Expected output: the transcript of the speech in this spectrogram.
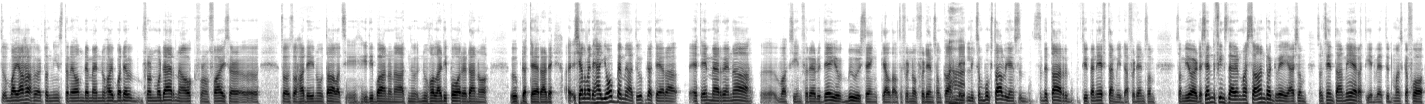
vad jag har hört åtminstone om det, men nu har ju både från Moderna och från Pfizer eh, så, så har det ju nog talats i, i de banorna att nu, nu håller de på redan och uppdaterar det. Själva det här jobbet med att uppdatera ett mRNA-vaccin för övrigt, det är ju busenkelt alltså för, för den som kan Aha. det. Liksom bokstavligen så, så det tar typ en eftermiddag för den som som gör det. Sen finns det en massa andra grejer som, som sen tar mera tid. Vet du. Man ska få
